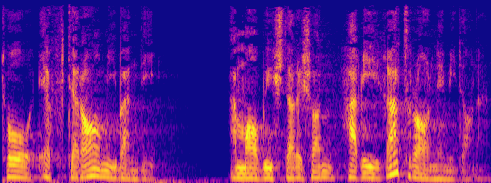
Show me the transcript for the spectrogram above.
تو افترا میبندی. اما بیشترشان حقیقت را نمی‌دانند.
